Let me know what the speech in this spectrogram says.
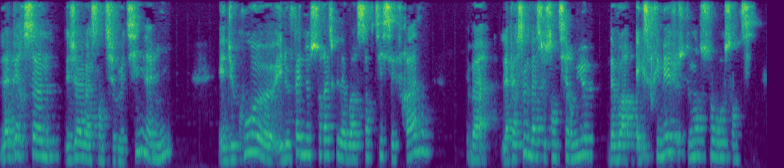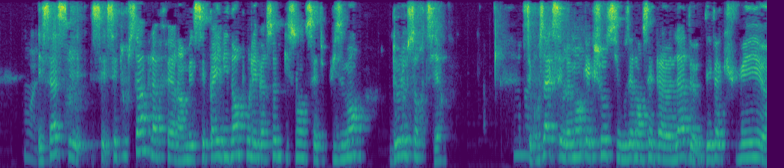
La personne, déjà, elle va sentir utile, l'amie. Et du coup, euh, et le fait ne serait-ce que d'avoir sorti ces phrases, ben, la personne va se sentir mieux d'avoir exprimé justement son ressenti. Ouais. Et ça, c'est tout simple à faire, hein, mais c'est pas évident pour les personnes qui sont dans cet épuisement de le sortir. C'est pour ça que c'est vraiment quelque chose, si vous êtes dans cette période-là, d'évacuer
